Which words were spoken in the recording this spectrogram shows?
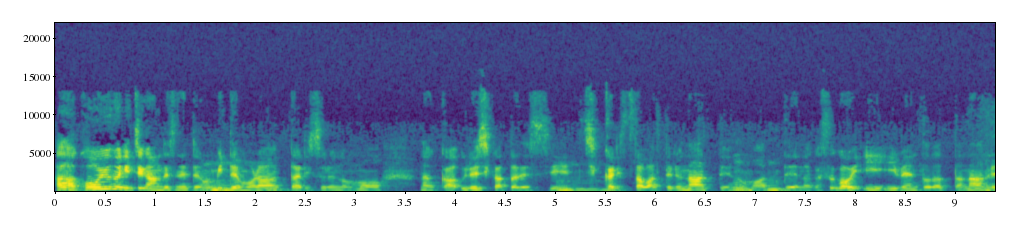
ああこういうふうに違うんですねっていうのを見てもらったりするのも。なんか嬉しかったですし、うん。しっかり伝わってるなっていうのもあって、うんうなんかすごいいいイベントだったなって、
